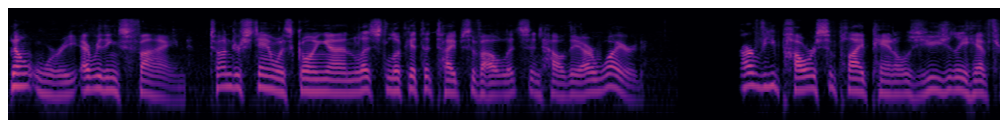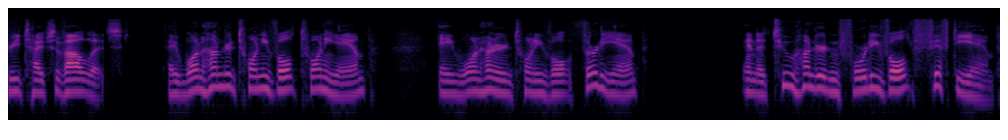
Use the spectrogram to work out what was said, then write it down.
Don't worry, everything's fine. To understand what's going on, let's look at the types of outlets and how they are wired. RV power supply panels usually have three types of outlets a 120 volt 20 amp, a 120 volt 30 amp, and a 240 volt 50 amp.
